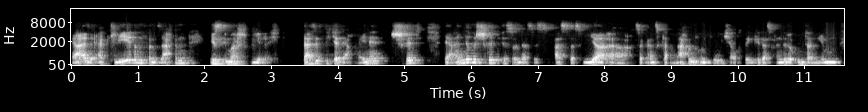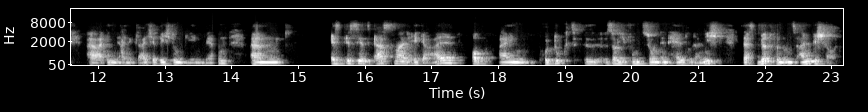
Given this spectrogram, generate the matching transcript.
Ja, also erklären von Sachen ist immer schwierig. Das ist sicher der eine Schritt. Der andere Schritt ist, und das ist was, das wir äh, also ganz klar machen und wo ich auch denke, dass andere Unternehmen äh, in eine gleiche Richtung gehen werden. Ähm, es ist jetzt erstmal egal, ob ein Produkt äh, solche Funktionen enthält oder nicht. Das wird von uns angeschaut.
